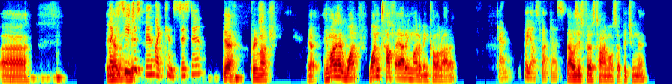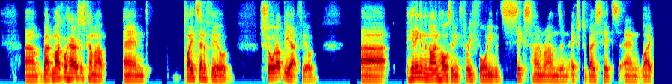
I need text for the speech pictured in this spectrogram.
Uh, he Like has he hit- just been like consistent? Yeah, pretty much. Yeah, he might have had one one tough outing. Might have been Colorado. Okay. But y'all swept us. That was his first time also pitching there. Um, but Michael Harris has come up and played center field, short up the outfield, uh, hitting in the nine holes, hitting 340 with six home runs and extra base hits. And like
